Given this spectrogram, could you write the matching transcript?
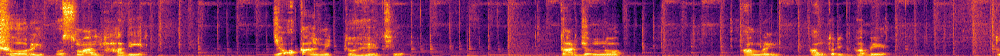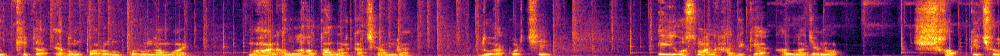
শরীফ ওসমান হাদির যে অকাল মৃত্যু হয়েছে, তার জন্য আমরা আন্তরিকভাবে দুঃখিত এবং পরম করুণাময় মহান আল্লাহ তাআলার কাছে আমরা দোয়া করছি। এই ওসমান হাদিকে আল্লাহ যেন সব কিছুর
